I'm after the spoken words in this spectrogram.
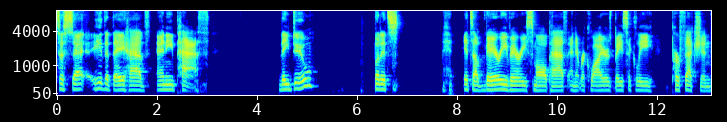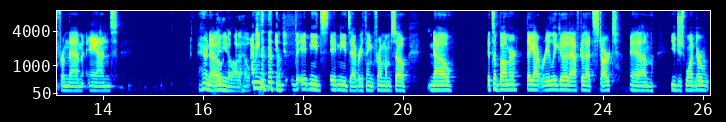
to say that they have any path. They do, but it's it's a very very small path and it requires basically perfection from them and who knows they need a lot of help. I mean, it, it needs it needs everything from them. So no, it's a bummer. They got really good after that start. Um, you just wonder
